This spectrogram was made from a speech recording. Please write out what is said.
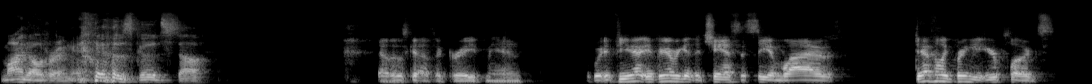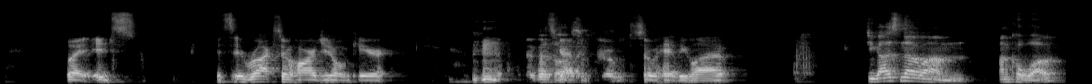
mind altering. it was good stuff. Yeah, those guys are great, man. If you if you ever get the chance to see them live, definitely bring your earplugs. But it's it's it rocks so hard you don't care. Mhm. Those That's guys awesome. are so, so heavy live. Do you guys know um Uncle Woe?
